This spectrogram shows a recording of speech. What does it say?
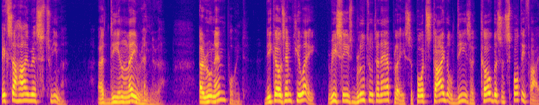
It's a high-res streamer, a DLNA renderer, a Roon endpoint, decodes MQA, receives Bluetooth and AirPlay, supports Tidal, Deezer, Qobuz and Spotify.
